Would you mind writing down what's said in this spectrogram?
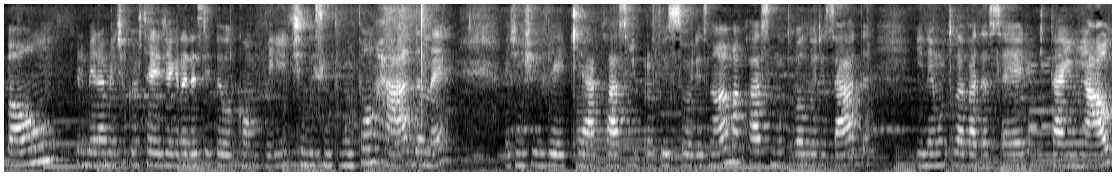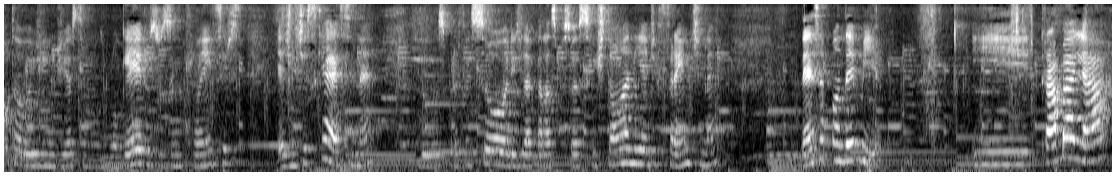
Bom, primeiramente eu gostaria de agradecer pelo convite, me sinto muito honrada, né? A gente vê que a classe de professores não é uma classe muito valorizada e nem muito levada a sério, que está em alta hoje em dia são os blogueiros, os influencers, e a gente esquece, né, dos professores, daquelas pessoas que estão na linha de frente, né, nessa pandemia. E trabalhar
